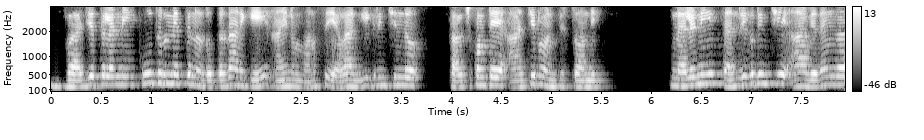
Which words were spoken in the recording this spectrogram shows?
బాధ్యతలన్నీ కూతురు నెత్తిన రుద్దడానికి ఆయన మనసు ఎలా అంగీకరించిందో తలుచుకుంటే ఆశ్చర్యం అనిపిస్తోంది. నలిని తండ్రి గురించి ఆ విధంగా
